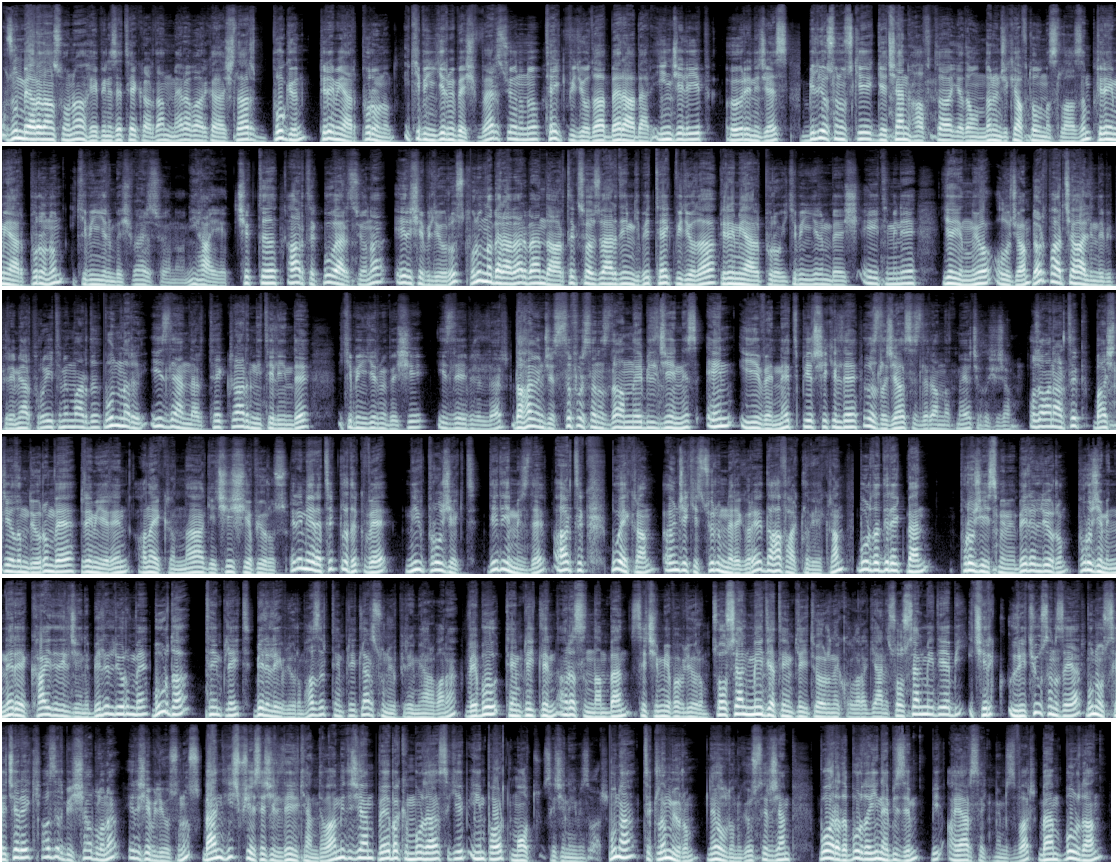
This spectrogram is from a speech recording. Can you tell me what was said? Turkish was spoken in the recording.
Uzun bir aradan sonra hepinize tekrardan merhaba arkadaşlar. Bugün Premiere Pro'nun 2025 versiyonunu tek videoda beraber inceleyip öğreneceğiz. Biliyorsunuz ki geçen hafta ya da ondan önceki hafta olması lazım. Premiere Pro'nun 2025 versiyonu nihayet çıktı. Artık bu versiyona erişebiliyoruz. Bununla beraber ben de artık söz verdiğim gibi tek videoda Premiere Pro 2025 eğitimini yayınlıyor olacağım. 4 parça halinde bir Premiere Pro eğitimim vardı. Bunları izleyenler tekrar niteliğinde 2025'i izleyebilirler. Daha önce sıfırsanız da anlayabileceğiniz en iyi ve net bir şekilde hızlıca sizlere anlatmaya çalışacağım. O zaman artık başlayalım diyorum ve Premiere'in ana ekranına geçiş yapıyoruz. Premiere'e tıkladık ve New Project dediğimizde artık bu ekran önceki sürümlere göre daha farklı bir ekran. Burada direkt ben proje ismimi belirliyorum. Projemin nereye kaydedileceğini belirliyorum ve burada template belirleyebiliyorum. Hazır template'ler sunuyor Premiere bana ve bu template'lerin arasından ben seçim yapabiliyorum. Sosyal medya template örnek olarak yani sosyal medyaya bir içerik üretiyorsanız eğer bunu seçerek hazır bir şablona erişebiliyorsunuz. Ben hiçbir şey seçili değilken devam edeceğim ve bakın burada skip import mod seçeneğimiz var. Buna tıklamıyorum. Ne olduğunu göstereceğim. Bu arada burada yine bizim bir ayar sekmemiz var. Ben buradan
